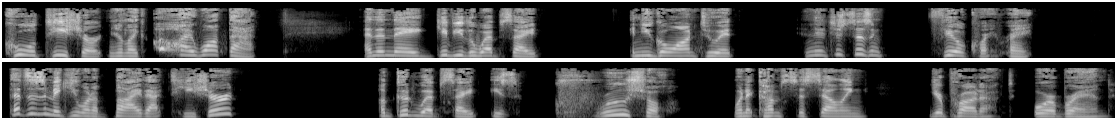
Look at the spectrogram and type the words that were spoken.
cool t shirt and you're like, oh, I want that. And then they give you the website and you go onto it and it just doesn't feel quite right. That doesn't make you want to buy that t shirt. A good website is crucial when it comes to selling your product or a brand.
